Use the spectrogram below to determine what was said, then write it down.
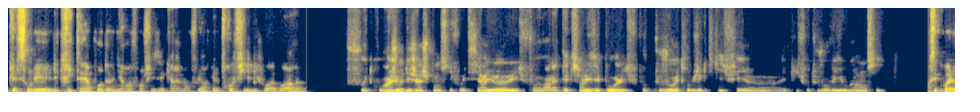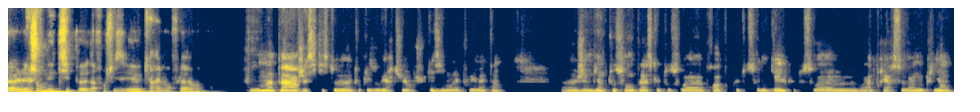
Quels sont les, critères pour devenir franchisé carrément fleur Quel profil il faut avoir? Il faut être courageux déjà, je pense. Il faut être sérieux. Il faut avoir la tête sur les épaules. Il faut toujours être objectif et, euh, puis il faut toujours veiller au grain aussi. C'est quoi la, journée type d'un franchisé carrément fleur Pour ma part, j'assiste à toutes les ouvertures. Je suis quasiment là tous les matins. Euh, j'aime bien que tout soit en place, que tout soit propre, que tout soit nickel, que tout soit euh, prêt à recevoir nos clients.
